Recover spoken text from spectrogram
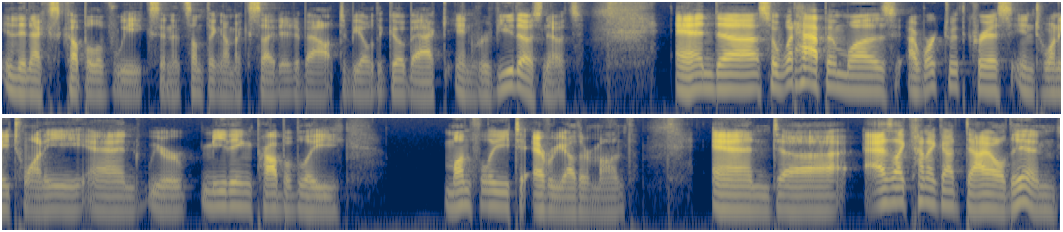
in the next couple of weeks, and it's something I'm excited about to be able to go back and review those notes. And uh, so what happened was I worked with Chris in 2020, and we were meeting probably monthly to every other month. And uh, as I kind of got dialed in,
